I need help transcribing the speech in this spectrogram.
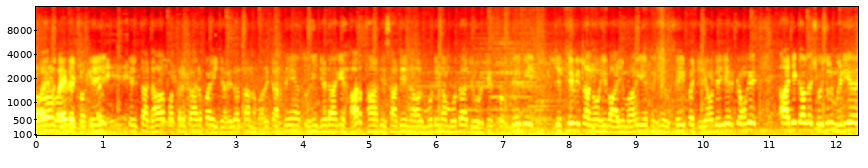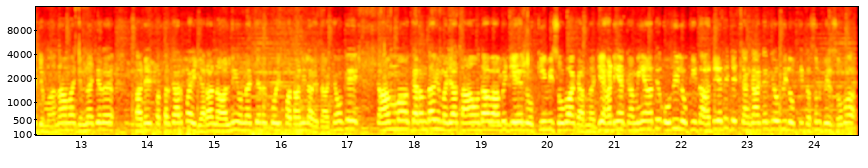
ਵਾਹਿਗੁਰੂ ਜੀ ਕੀ ਕੀ ਫਤਿਹ। ਤੇ ਤੁਹਾਡਾ ਪੱਤਰਕਾਰ ਭਾਈਚਾਰੇ ਦਾ ਧੰਨਵਾਦ ਕਰਦੇ ਆ ਤੁਸੀਂ ਜਿਹੜਾ ਕਿ ਹਰ ਥਾਂ ਤੇ ਸਾਡੇ ਨਾਲ ਮੋਢੇ ਨਾਲ ਮੋਢਾ ਜੋੜ ਕੇ ਤੁਰਦੇ ਜੇ ਜਿੱਥੇ ਵੀ ਤੁਹਾਨੂੰ ਅਸੀਂ ਆਵਾਜ਼ ਮਾਰੀਏ ਤੁਸੀਂ ਉੱਥੇ ਹੀ ਭੱਜੇ ਆਉਂਦੇ ਜੇ। ਕਿਉਂਕਿ ਅੱਜ ਕੱਲ ਸੋਸ਼ਲ ਮੀਡੀਆ ਦਾ ਜ਼ਮਾਨਾ ਵਾ ਜਿੰਨਾ ਚਿਰ ਸਾਡੇ ਪੱਤਰਕਾਰ ਭਾਈਚਾਰਾ ਨਾਲ ਨਹੀਂ ਉਹਨਾਂ ਚਿਰ ਕੋਈ ਪਤਾ ਨਹੀਂ ਲੱਗਦਾ। ਕਿਉਂਕਿ ਕੰਮ ਕਰਨ ਦਾ ਵੀ ਮਜ਼ਾ ਤਾਂ ਆਉਂਦਾ ਵਾ ਵੀ ਜੇ ਲੋਕੀ ਵੀ ਸੋਭਾ ਕਰਨ। ਜੇ ਸਾਡੀਆਂ ਕਮੀਆਂ ਤੇ ਉਹ ਵੀ ਲੋਕੀ ਦੱਸਦੇ ਆ ਤੇ ਜੇ ਚੰਗਾ ਕਰੀਏ ਉਹ ਵੀ ਲੋਕੀ ਦੱਸਣ ਫਿਰ ਸੋਭਾ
